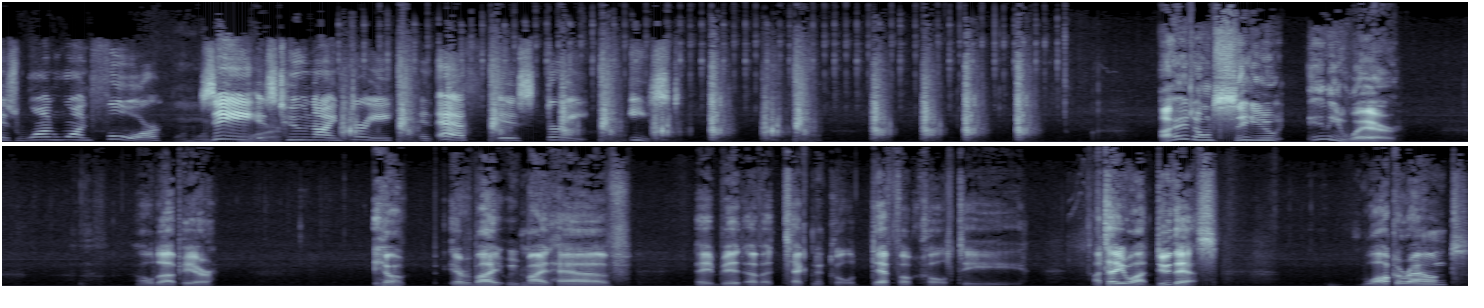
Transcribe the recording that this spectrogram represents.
is 114. One, one, Z is 293 and F is 3 east. I don't see you anywhere. Hold up here. You know, everybody, we might have a bit of a technical difficulty. I'll tell you what, do this. Walk around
